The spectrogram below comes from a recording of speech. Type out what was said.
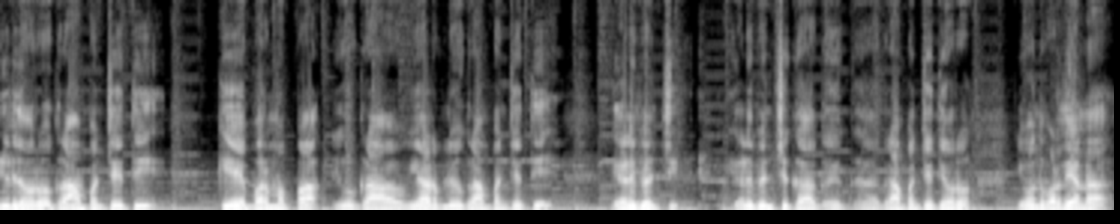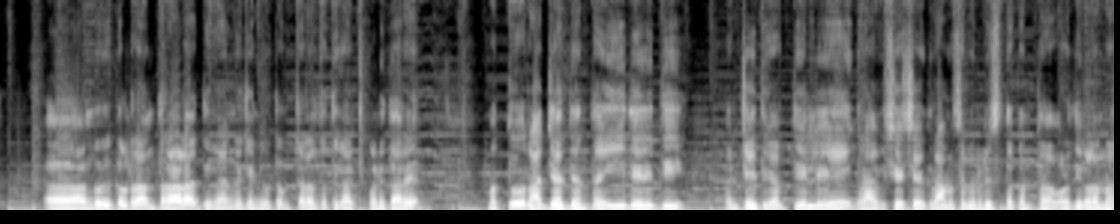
ನೀಡಿದವರು ಗ್ರಾಮ ಪಂಚಾಯಿತಿ ಕೆ. ಭರ್ಮಪ್ಪ ಇವು ಗ್ರಾ ವಿ ಆರ್ ಡಬ್ಲ್ಯೂ ಗ್ರಾಮ ಪಂಚಾಯಿತಿ ಎಳಿಬೆಂಚಿ ಎಳಿಬೆಂಚಿ ಗ್ರಾಮ ಪಂಚಾಯಿತಿಯವರು ಈ ಒಂದು ವರದಿಯನ್ನು ಅಂಗವಿಕಲರ ಅಂತರಾಳ ದಿವ್ಯಾಂಗಜನ್ ಯೂಟ್ಯೂಬ್ ಚಾನಲ್ ಜೊತೆಗೆ ಹಂಚಿಕೊಂಡಿದ್ದಾರೆ. ಮತ್ತು ರಾಜ್ಯಾದ್ಯಂತ ಇದೇ ರೀತಿ ಪಂಚಾಯಿತಿ ವ್ಯಾಪ್ತಿಯಲ್ಲಿ ಗ್ರಾ, ವಿಶೇಷ ಗ್ರಾಮ ಸಭೆ ನಡೆಸತಕ್ಕಂಥ ವರದಿಗಳನ್ನು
